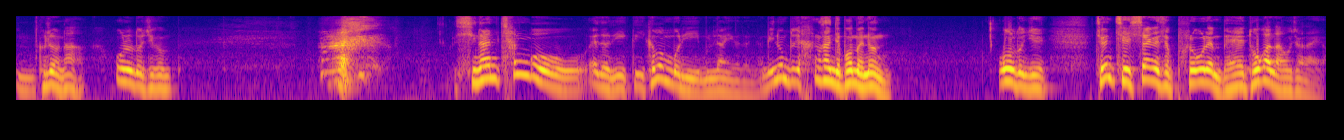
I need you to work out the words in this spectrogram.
음, 그러나 오늘도 지금 신한 창고 애들이 이 검은머리 물량이거든요. 이놈들이 항상 이제 보면은 오늘도 이제 전체 시장에서 프로그램 매도가 나오잖아요.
